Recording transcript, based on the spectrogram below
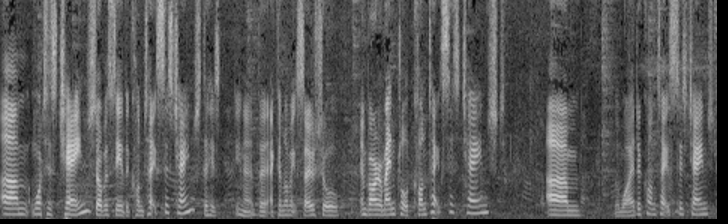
um, what has changed? Obviously, the context has changed. The you know the economic, social, environmental context has changed. Um, the wider context has changed.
